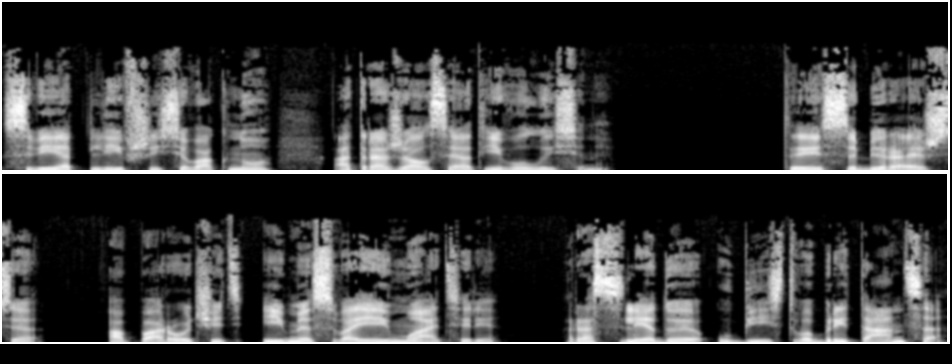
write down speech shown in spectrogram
Свет, лившийся в окно, отражался от его лысины. «Ты собираешься опорочить имя своей матери, расследуя убийство британца?»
